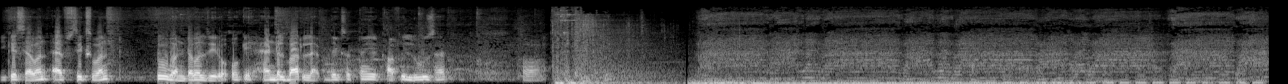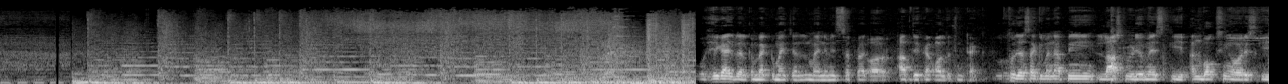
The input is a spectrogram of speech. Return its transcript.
के seven F six one two one double zero okay handle bar left देख सकते हैं ये काफ़ी लूज है। और hey guys welcome back to my channel my name is Sarfaraz और आप देख रहे हैं ऑल द थिंग टेक दोस्तों जैसा कि मैंने अपनी लास्ट वीडियो में इसकी अनबॉक्सिंग और इसकी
